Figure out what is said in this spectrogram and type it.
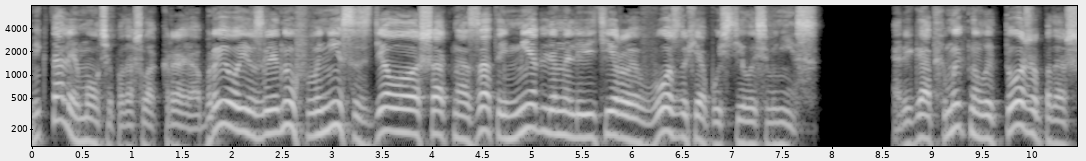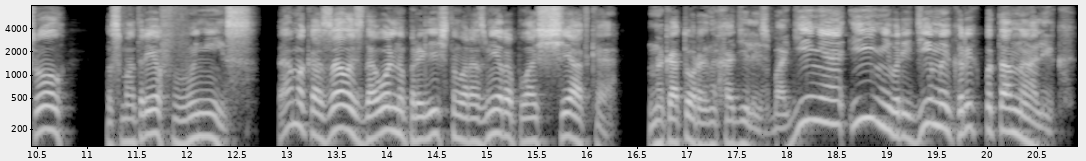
Мигталия молча подошла к краю обрыва и, взглянув вниз, сделала шаг назад и, медленно левитируя в воздухе, опустилась вниз. Регат хмыкнул и тоже подошел, посмотрев вниз. Там оказалась довольно приличного размера площадка, на которой находились богиня и невредимый крык-патаналик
